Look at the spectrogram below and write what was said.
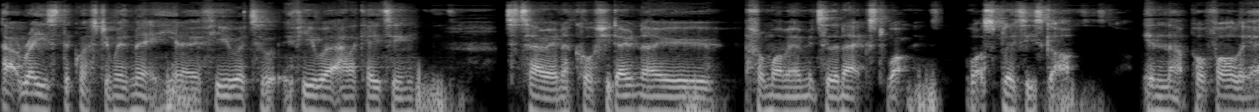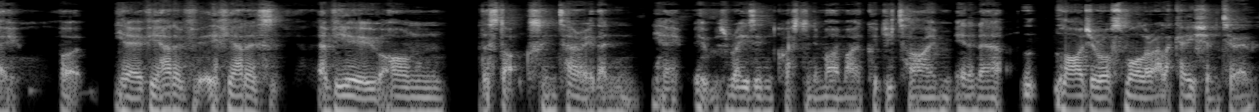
that raised the question with me. You know, if you were to if you were allocating to Terry, and of course you don't know from one moment to the next what what split he's got in that portfolio. But you know, if you had a if you had a, s- a view on the stocks in Terry, then you know it was raising question in my mind: could you time in and out larger or smaller allocation to him?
